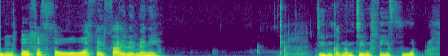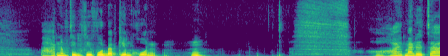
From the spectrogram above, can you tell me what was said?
กุ้งตัวสดๆใสๆเลยแม่นี่ จิ้มกับน้ำจิ้มซีฟู้ดพาดน้ำจิ้มซีฟู้ดแบบเข้มข้นอืมโอ้ยมาเด้อจ้า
